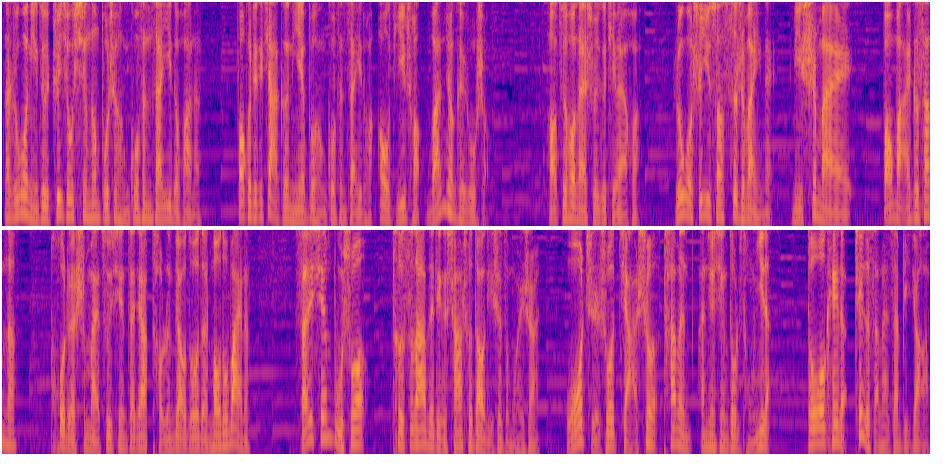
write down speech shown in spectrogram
那如果你对追求性能不是很过分在意的话呢，包括这个价格你也不很过分在意的话，奥迪一创完全可以入手。好，最后来说一个题外话，如果是预算四十万以内，你是买宝马 X 三呢，或者是买最近大家讨论比较多的 Model Y 呢？咱先不说特斯拉的这个刹车到底是怎么回事，我只说假设它们安全性都是统一的，都 OK 的，这个咱来再比较啊。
